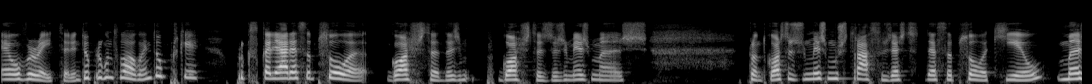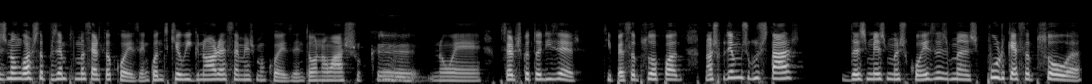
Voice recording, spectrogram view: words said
é overrated, então eu pergunto logo, então porquê? Porque se calhar essa pessoa gosta das, gostas das mesmas pronto, gostas dos mesmos traços deste- dessa pessoa que eu, mas não gosta, por exemplo, de uma certa coisa, enquanto que eu ignoro essa mesma coisa. Então não acho que Hum. não é. Percebes o que eu estou a dizer? Tipo, essa pessoa pode. Nós podemos gostar das mesmas coisas, mas porque essa pessoa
